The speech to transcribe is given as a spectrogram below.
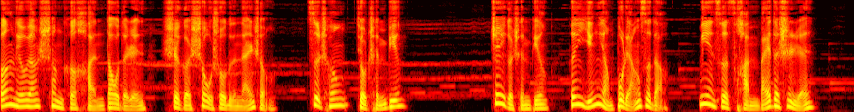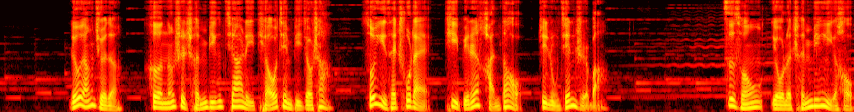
帮刘洋上课喊道的人是个瘦瘦的男生，自称叫陈兵。这个陈兵跟营养不良似的，面色惨白的渗人。刘洋觉得可能是陈兵家里条件比较差，所以才出来替别人喊道这种兼职吧。自从有了陈兵以后，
